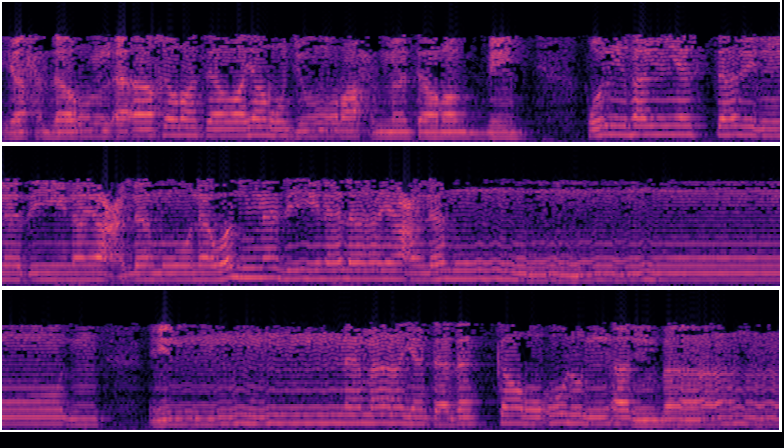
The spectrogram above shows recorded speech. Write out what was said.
يحذر الآخرة ويرجو رحمة ربه. قل هل يستوي الذين يعلمون والذين لا يعلمون؟ إنما يتذكر أولو الألباب.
